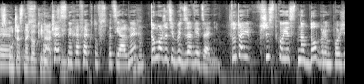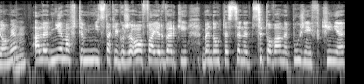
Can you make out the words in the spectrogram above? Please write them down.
Współczesnego kina. Mhm. współczesnych efektów specjalnych, to możecie być zawiedzeni. Tutaj wszystko jest na dobrym poziomie, Mhm. ale nie ma w tym nic takiego, że o, fajerwerki, będą te sceny cytowane później w kinie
